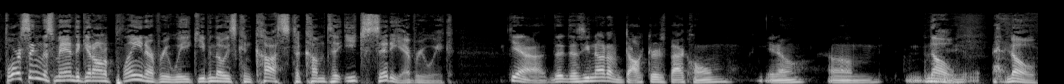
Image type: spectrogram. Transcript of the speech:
forcing this man to get on a plane every week, even though he's concussed to come to each city every week. Yeah. Th- does he not have doctors back home? You know? Um, No, no.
